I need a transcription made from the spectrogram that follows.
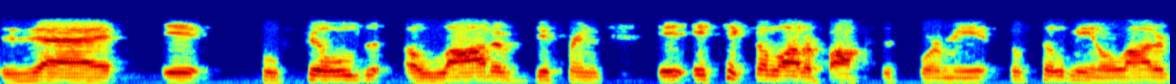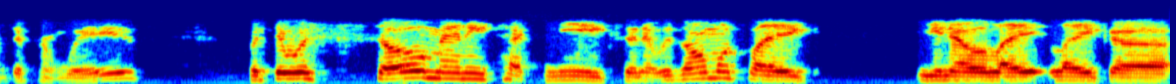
that it fulfilled a lot of different. It, it ticked a lot of boxes for me. It fulfilled me in a lot of different ways. but there was so many techniques, and it was almost like you know, like like a,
